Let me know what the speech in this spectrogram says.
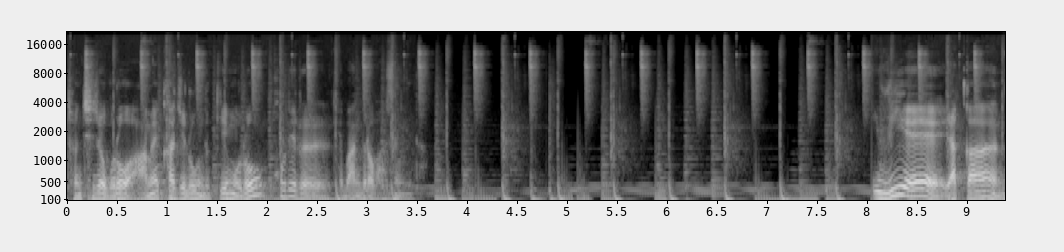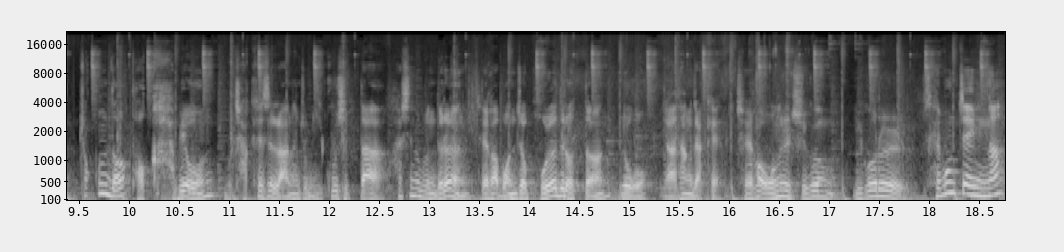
전체적으로 아메카지 룩 느낌으로 코디를 이렇게 만들어 봤습니다 이 위에 약간 조금 더 더 가벼운 뭐 자켓을 나는 좀 입고 싶다 하시는 분들은 제가 먼저 보여드렸던 요거 야상 자켓. 제가 오늘 지금 이거를 세 번째 입나?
